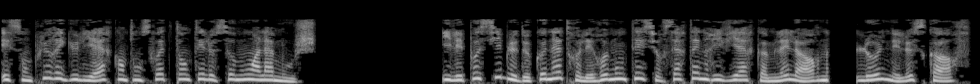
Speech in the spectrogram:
et sont plus régulières quand on souhaite tenter le saumon à la mouche. Il est possible de connaître les remontées sur certaines rivières comme l'Elorn, l'Aulne et le Scorff,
